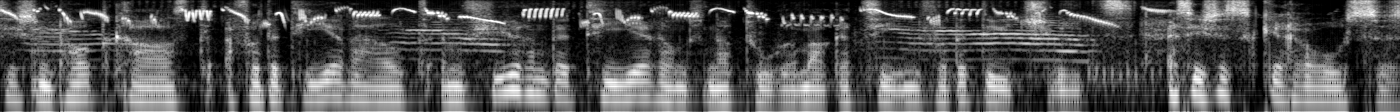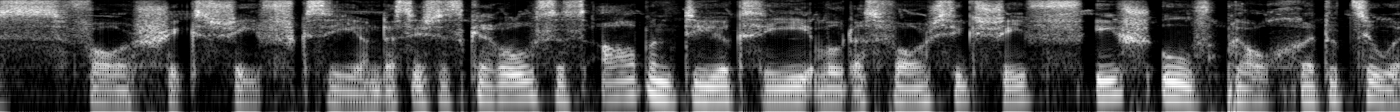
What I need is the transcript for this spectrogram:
Das ist ein Podcast von der Tierwelt, einem führenden Tier- und Naturmagazin von der Deutschschweiz. Es ist ein grosses Forschungsschiff und es ist ein grosses Abenteuer wo das Forschungsschiff ist aufgebrochen dazu.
